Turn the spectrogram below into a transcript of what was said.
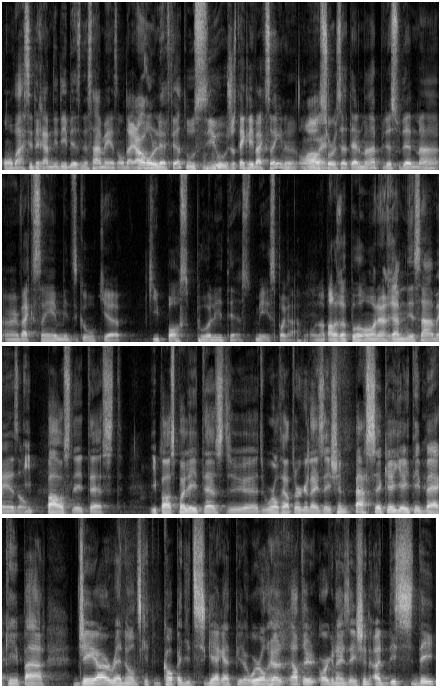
On va essayer de ramener des business à la maison. D'ailleurs, on l'a fait aussi, au- juste avec les vaccins. là. On Ah ouais? tellement, puis là, soudainement, un vaccin médical qui a qui passe pas les tests, mais c'est pas grave. On n'en parlera pas. On a ramené ça à la maison. Ils passent les tests. Ils passent pas les tests du, euh, du World Health Organization parce qu'il a été backé par J.R. Reynolds, qui est une compagnie de cigarettes, puis le World Health Organization a décidé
